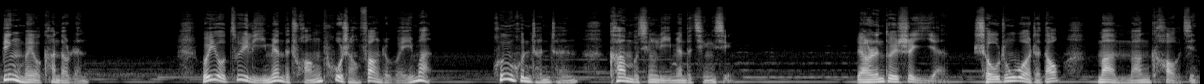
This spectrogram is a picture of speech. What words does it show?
并没有看到人，唯有最里面的床铺上放着帷幔。昏昏沉沉，看不清里面的情形。两人对视一眼，手中握着刀，慢慢靠近。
